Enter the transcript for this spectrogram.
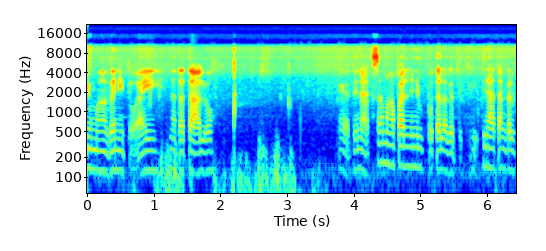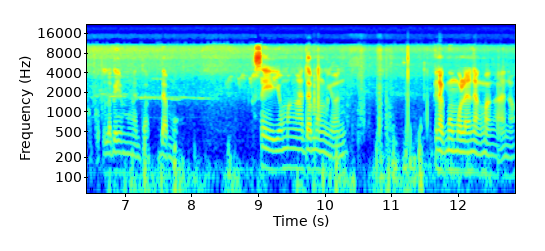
yung mga ganito ay natatalo. Kaya tina sa mga pananim po talaga, tinatanggal ko po talaga yung mga da- damo. Kasi yung mga damong yon pinagmumula ng mga ano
